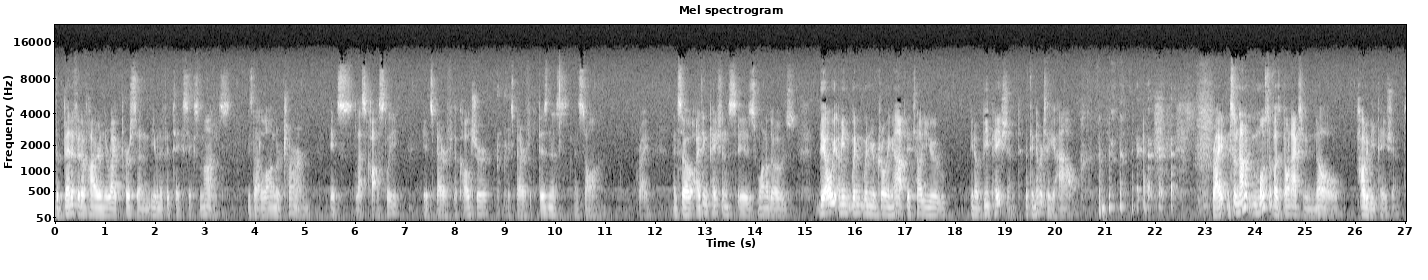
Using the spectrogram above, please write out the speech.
the benefit of hiring the right person, even if it takes six months, is that longer term, it's less costly, it's better for the culture, it's better for the business, and so on, right? And so I think patience is one of those. They always, I mean, when, when you're growing up, they tell you, you know, be patient, but they never tell you how. right? And so none of, most of us don't actually know how to be patient,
